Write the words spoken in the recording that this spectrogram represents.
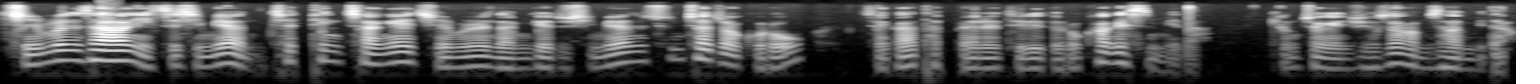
질문 사항 있으시면 채팅창에 질문을 남겨주시면 순차적으로 제가 답변을 드리도록 하겠습니다. 경청해 주셔서 감사합니다.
